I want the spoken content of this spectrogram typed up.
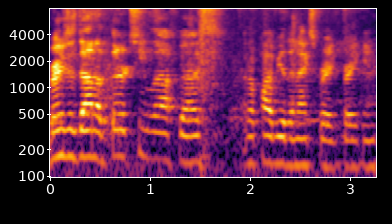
Brings us down to 13 left, guys. That'll probably be the next break breaking.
